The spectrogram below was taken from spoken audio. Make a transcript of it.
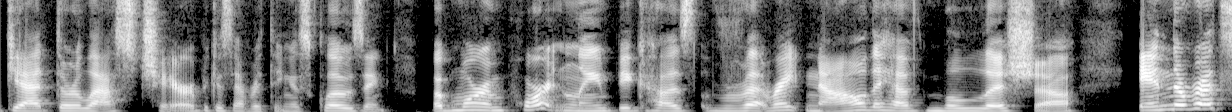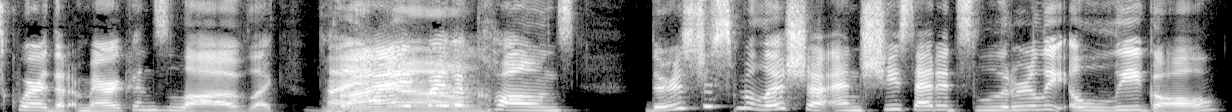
get their last chair because everything is closing." But more importantly, because right now they have militia in the Red Square that Americans love, like I right by the cones. There's just militia, and she said it's literally illegal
